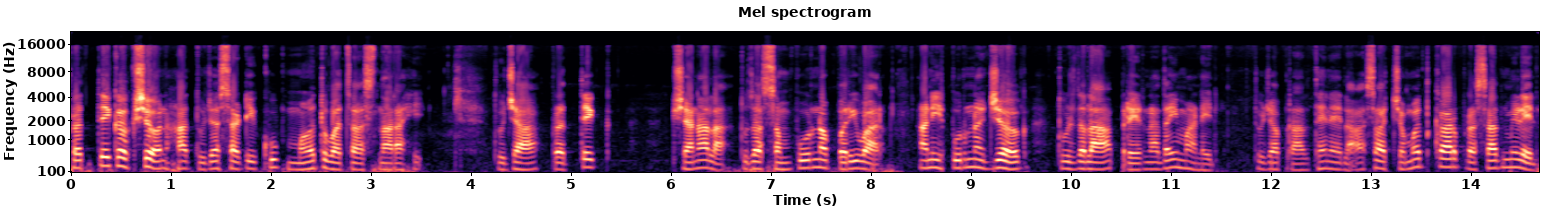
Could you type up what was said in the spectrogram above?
प्रत्येक क्षण हा तुझ्यासाठी खूप महत्त्वाचा असणार आहे. तुझ्या प्रत्येक क्षणाला तुझा संपूर्ण परिवार आणि पूर्ण जग तुझला प्रेरणादायी मानेल. तुझ्या प्रार्थनेला असा चमत्कार प्रसाद मिळेल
